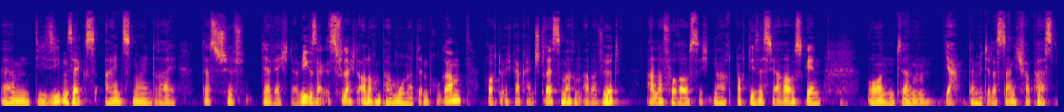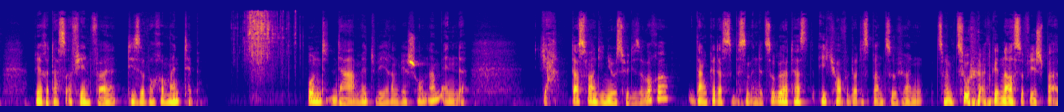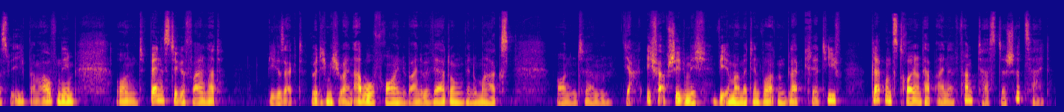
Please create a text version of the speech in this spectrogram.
ähm, die 76193, das Schiff der Wächter. Wie gesagt, ist vielleicht auch noch ein paar Monate im Programm, braucht ihr euch gar keinen Stress machen, aber wird aller Voraussicht nach noch dieses Jahr rausgehen. Und ähm, ja, damit ihr das da nicht verpasst, wäre das auf jeden Fall diese Woche mein Tipp. Und damit wären wir schon am Ende. Ja, das waren die News für diese Woche. Danke, dass du bis zum Ende zugehört hast. Ich hoffe, du hattest beim Zuhören, beim Zuhören genauso viel Spaß wie ich beim Aufnehmen. Und wenn es dir gefallen hat, wie gesagt, würde ich mich über ein Abo freuen, über eine Bewertung, wenn du magst. Und ähm, ja, ich verabschiede mich wie immer mit den Worten, bleib kreativ, bleib uns treu und hab eine fantastische Zeit.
